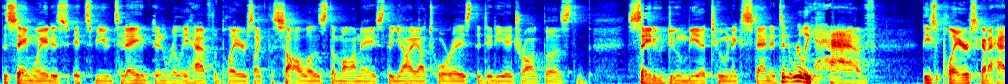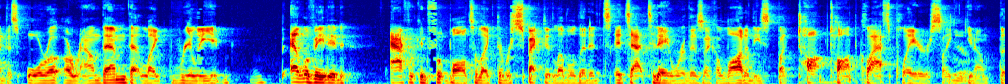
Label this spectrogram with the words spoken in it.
the same way it is it's viewed today. It didn't really have the players like the Salas, the Manes, the Yaya Torres, the Didier Drogbas, the Seydou Doumbia to an extent. It didn't really have these players kind of had this aura around them that like really elevated African football to like the respected level that it's it's at today, where there's like a lot of these like top top class players, like you know the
